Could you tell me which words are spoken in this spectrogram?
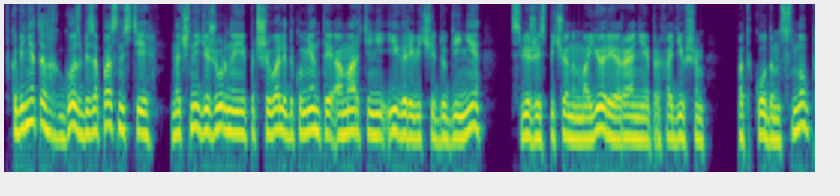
В кабинетах госбезопасности ночные дежурные подшивали документы о Мартине Игоревиче Дугине, свежеиспеченном майоре, ранее проходившем под кодом СНОП.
